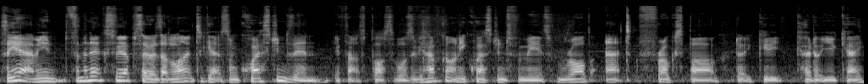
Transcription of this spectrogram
so yeah, I mean, for the next few episodes, I'd like to get some questions in, if that's possible. So if you have got any questions for me, it's rob at frogspark.co.uk,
